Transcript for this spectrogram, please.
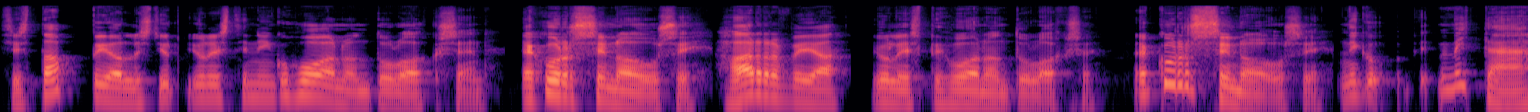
siis tappiolliset julisti niinku huonon tuloksen, ja kurssi nousi. Harvia julisti huonon tuloksen, ja kurssi nousi. Niinku, mitä?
